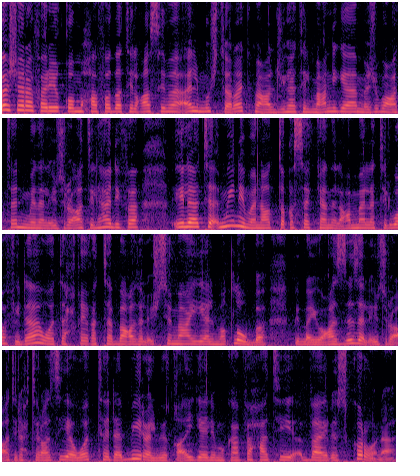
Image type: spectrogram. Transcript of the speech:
بشر فريق محافظة العاصمة المشترك مع الجهات المعنية مجموعة من الإجراءات الهادفة إلى تأمين مناطق سكن العمالة الوافدة وتحقيق التباعد الاجتماعي المطلوب بما يعزز الإجراءات الاحترازية والتدابير الوقائية لمكافحة فيروس كورونا.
